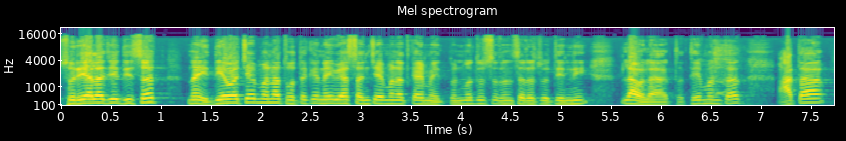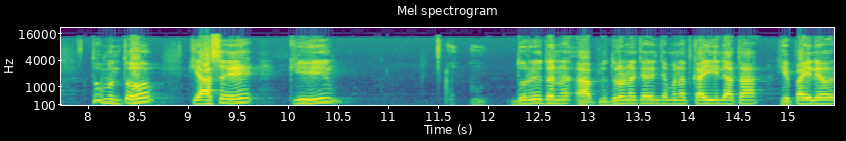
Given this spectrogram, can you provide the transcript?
सूर्याला जे दिसत नाही देवाच्या मनात होतं की नाही व्यासांच्या मनात काय माहीत पण मधुसूदन सरस्वतींनी लावला. अर्थ ते म्हणतात आता तो म्हणतो की असं आहे की दुर्योधन आपलं द्रोणाचार्यांच्या मनात काय येईल आता? हे पाहिल्यावर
